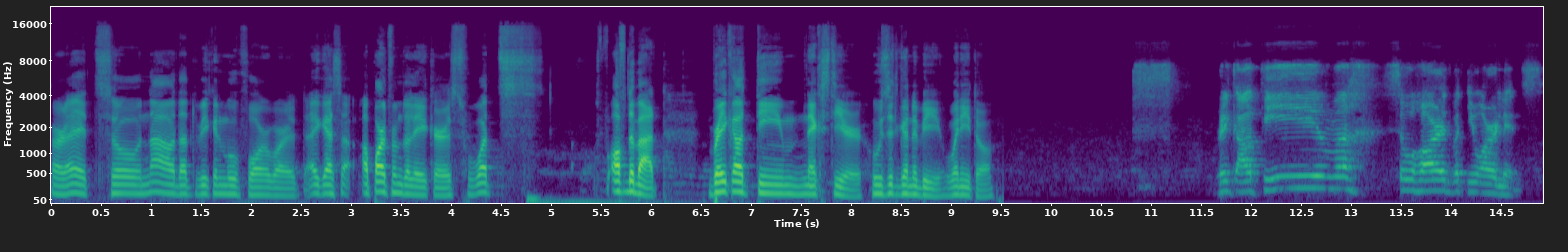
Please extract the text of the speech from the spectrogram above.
All right. So now that we can move forward, I guess uh, apart from the Lakers, what's off the bat breakout team next year? Who's it gonna be, Juanito? Breakout team, so hard, but New Orleans.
